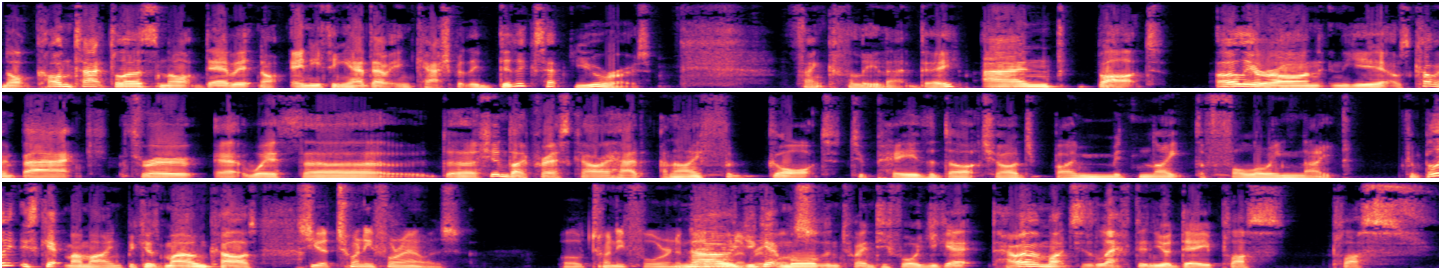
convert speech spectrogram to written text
not contactless, not debit, not anything. You had to have it in cash, but they did accept euros thankfully that day. And, but earlier on in the year, I was coming back through uh, with uh, the Hyundai press car I had, and I forgot to pay the dart charge by midnight the following night. Completely skipped my mind because my own cars. So you had twenty four hours. Well, twenty four in a No, whatever you get more than 24. You get however much is left in your day plus, plus,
